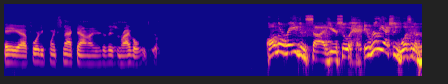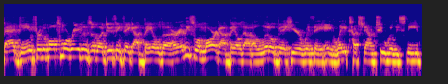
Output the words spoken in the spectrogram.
a uh, 40 point smackdown on your division rival will do. On the Ravens side here, so it really actually wasn't a bad game for the Baltimore Ravens, although I do think they got bailed, uh, or at least Lamar got bailed out a little bit here with a, a late touchdown to Willie Snead.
